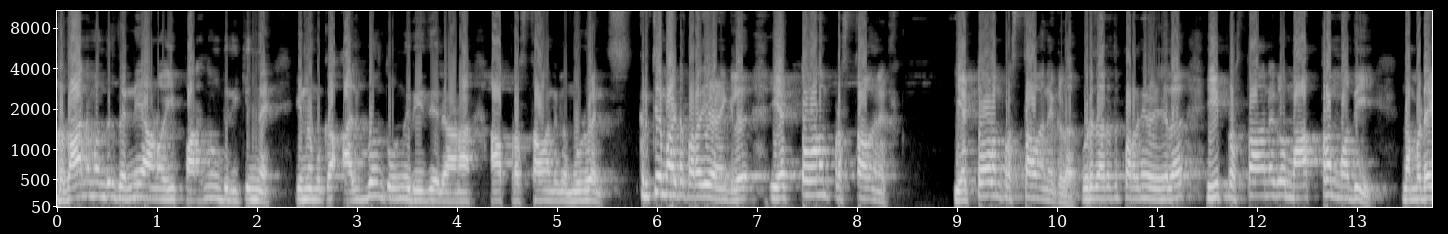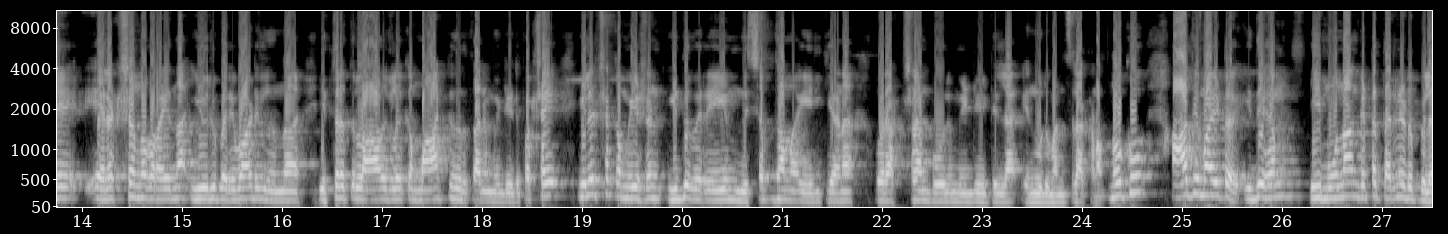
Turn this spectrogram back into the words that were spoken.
പ്രധാനമന്ത്രി തന്നെയാണോ ഈ പറഞ്ഞുകൊണ്ടിരിക്കുന്നത് എന്ന് നമുക്ക് അത്ഭുതം തോന്നുന്ന രീതിയിലാണ് ആ പ്രസ്താവനകൾ മുഴുവൻ. കൃത്യമായിട്ട് പറയുകയാണെങ്കിൽ എട്ടോളം പ്രസ്താവനകൾ എട്ടോളം പ്രസ്താവനകൾ ഒരു തരത്തിൽ പറഞ്ഞു കഴിഞ്ഞാൽ ഈ പ്രസ്താവനകൾ മാത്രം മതി നമ്മുടെ ഇലക്ഷൻ എന്ന് പറയുന്ന ഈ ഒരു പരിപാടിയിൽ നിന്ന് ഇത്തരത്തിലുള്ള ആളുകളൊക്കെ മാറ്റി നിർത്താനും വേണ്ടിയിട്ട്. പക്ഷേ ഇലക്ഷൻ കമ്മീഷൻ ഇതുവരെയും നിശബ്ദമായി ഇരിക്കുകയാണ് ഒരക്ഷരം പോലും വേണ്ടിയിട്ടില്ല എന്നുകൂടി മനസ്സിലാക്കണം. നോക്കൂ ആദ്യമായിട്ട് ഇദ്ദേഹം ഈ മൂന്നാം ഘട്ട തെരഞ്ഞെടുപ്പിൽ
